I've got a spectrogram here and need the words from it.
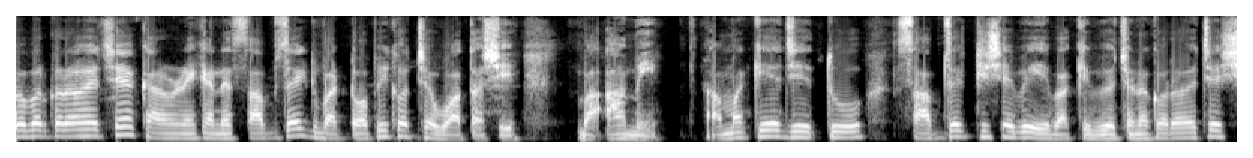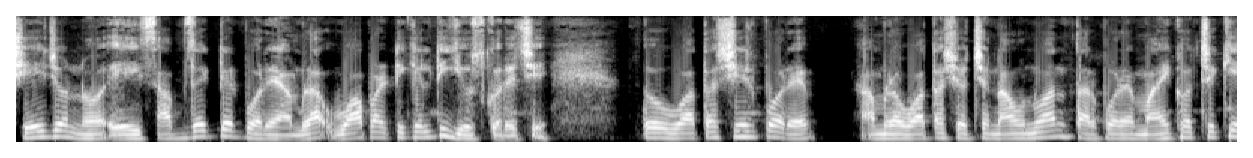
ব্যবহার করা হয়েছে? কারণ এখানে সাবজেক্ট বা টপিক হচ্ছে ওয়াতাশি বা আমি। আমাকে যেহেতু সাবজেক্ট হিসেবে এই বাক্যে বিবেচনা করা হয়েছে, সেই জন্য এই সাবজেক্টের পরে আমরা ওয়া পার্টিকেলটি ইউজ করেছি। তো ওয়াতাশির পরে আমরা ওয়াতাশি হচ্ছে নাউন ওয়ান তারপরে মাইক হচ্ছে কি?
